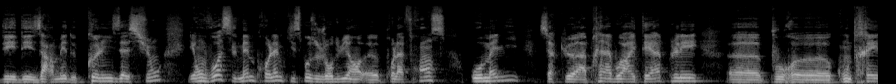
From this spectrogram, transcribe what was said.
des, armées de colonisation. Et on voit, c'est le même problème qui se pose aujourd'hui pour la France au Mali. C'est-à-dire qu'après avoir été appelé pour contrer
